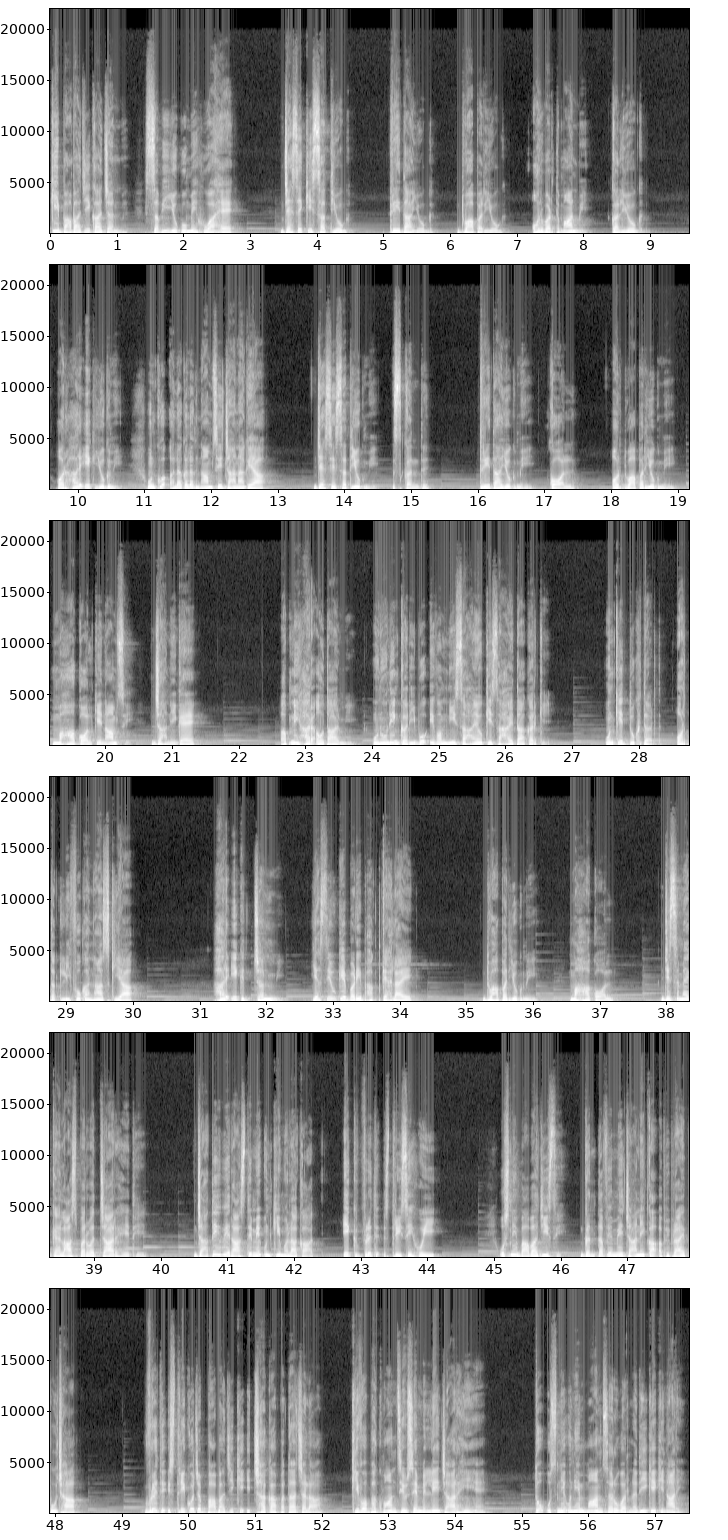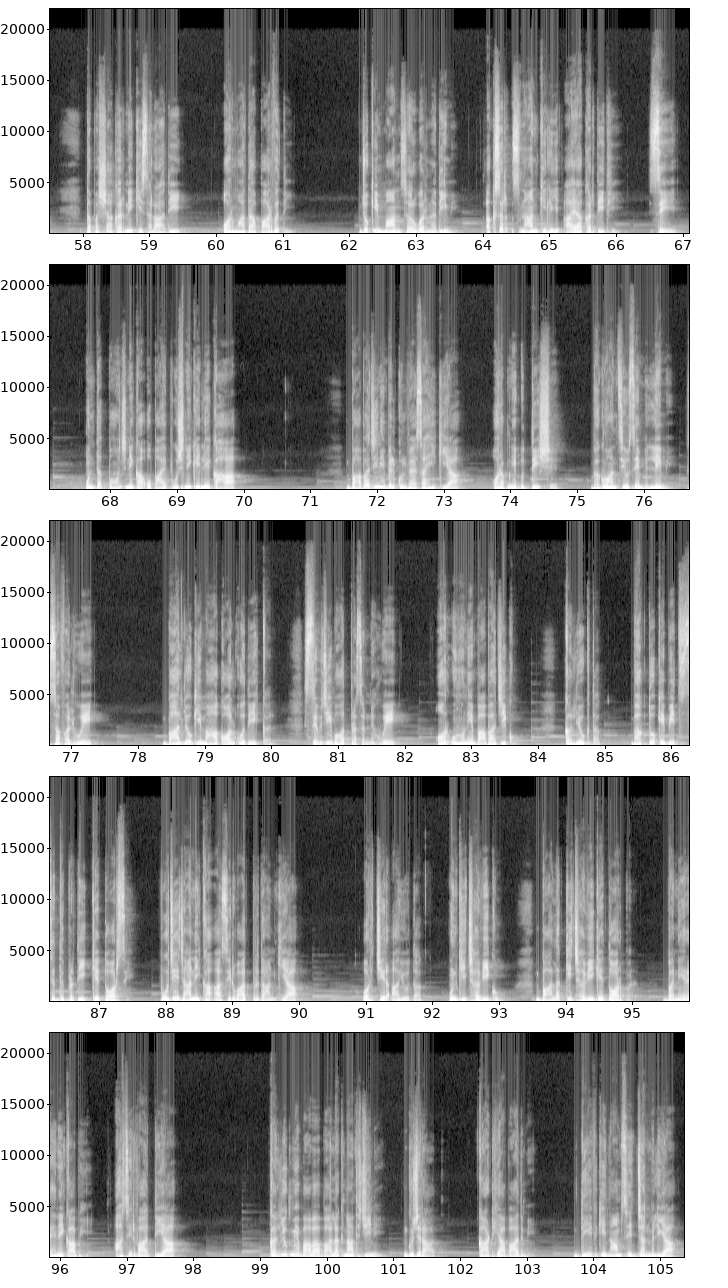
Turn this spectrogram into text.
कि बाबा जी का जन्म सभी युगों में हुआ है, जैसे कि सतयुग त्रेता युग द्वापर युग और वर्तमान में कलयुग। और हर एक युग में उनको अलग अलग नाम से जाना गया, जैसे सतयुग में स्कंद त्रेता युग में कौल और द्वापर युग में महाकौल के नाम से जाने गए। अपने हर अवतार में उन्होंने गरीबों एवं निसहायों की सहायता करके उनके दुख दर्द और तकलीफों का नाश किया। हर एक जन्म में यह शिव के बड़े भक्त कहलाए। द्वापर युग में महाकौल, जिस समय कैलाश पर्वत जा रहे थे, जाते हुए रास्ते में उनकी मुलाकात एक वृद्ध स्त्री से हुई। उसने बाबा जी से गंतव्य में जाने का अभिप्राय पूछा। वृद्ध स्त्री को जब बाबा जी की इच्छा का पता चला कि वह भगवान शिव से मिलने जा रहे हैं तो उसने उन्हें मान सरोवर नदी के किनारे तपस्या करने की सलाह दी और माता पार्वती, जो कि मान सरोवर नदी में अक्सर स्नान के लिए आया करती थी, से उन तक पहुँचने का उपाय पूछने के लिए कहा। बाबा जी ने बिल्कुल वैसा ही किया और अपने उद्देश्य भगवान शिव से मिलने में सफल हुए। बाल योगी महाकौल को देखकर शिवजी बहुत प्रसन्न हुए और उन्होंने बाबा जी को कलयुग तक भक्तों के बीच सिद्ध प्रतीक के तौर से पूजे जाने का आशीर्वाद प्रदान किया और चिर आयु तक उनकी छवि को बालक की छवि के तौर पर बने रहने का भी आशीर्वाद दिया। कलयुग में बाबा बालकनाथ जी ने गुजरात, काठियाबाद में देव के नाम से जन्म लिया।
